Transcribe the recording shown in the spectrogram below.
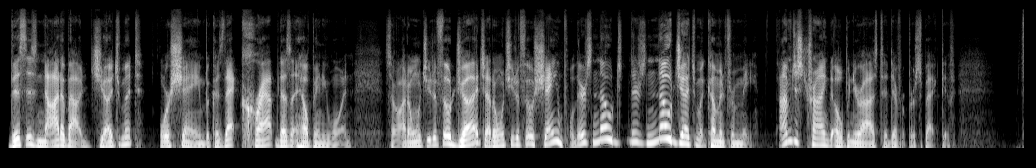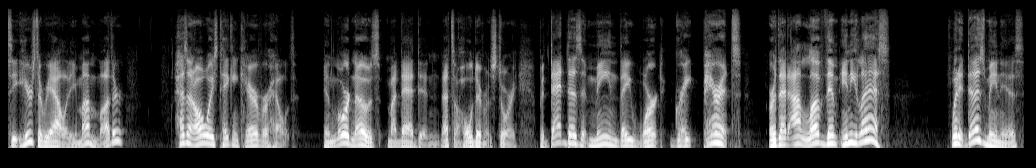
This is not about judgment or shame because that crap doesn't help anyone. So I don't want you to feel judged. I don't want you to feel shameful. There's no there's no judgment coming from me. I'm just trying to open your eyes to a different perspective. See, here's the reality. My mother hasn't always taken care of her health. And Lord knows my dad didn't. That's a whole different story. But that doesn't mean they weren't great parents or that I love them any less. What it does mean is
